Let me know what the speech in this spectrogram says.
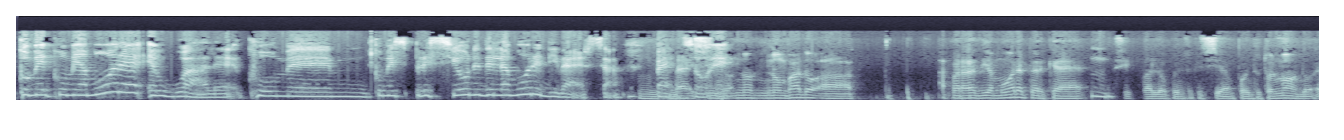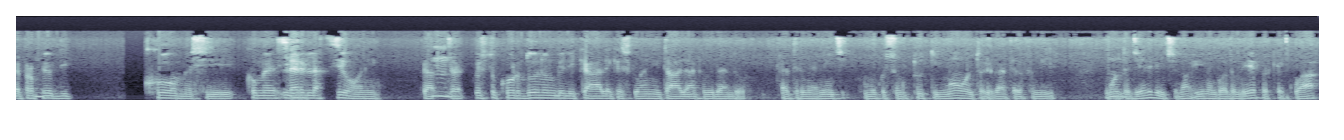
come, come, amore è uguale, come, come, espressione dell'amore è diversa. Mm, penso. Beh, sì, è... non, non, vado a, a, parlare di amore perché mm. sì, quello penso che sia un po' in tutto il mondo, è proprio mm. di come, si, come sì. le relazioni, cioè, mm. cioè, questo cordone umbilicale che secondo me in Italia, anche vedendo altri miei amici, comunque sono tutti molto legati alla famiglia. Molta mm. gente che dice no, io non vado via perché qua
